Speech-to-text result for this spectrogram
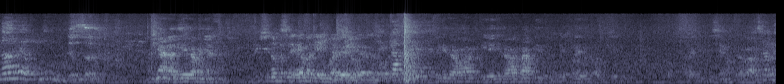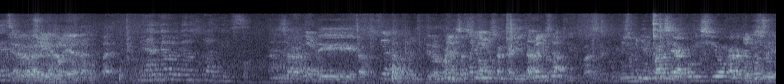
¿no? Reunimos. De un solo. Mañana, 10 de la mañana. Si no, pero tengo que inversión. Hay que trabajar y hay que trabajar rápido, porque después para que, empiecen los trabajos. Ya lo había, no había la compadre. Mañana tenemos reunión nosotros a las 10. Esa de la, de la urbanización San Cayetano. Y pase a comisión, a la comisión de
